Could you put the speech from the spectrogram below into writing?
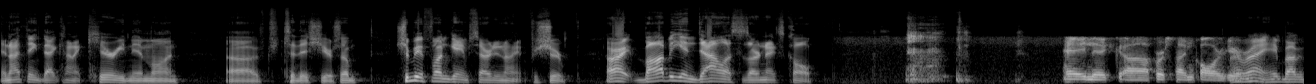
and I think that kind of carried them on uh, to this year. So should be a fun game Saturday night for sure. All right, Bobby in Dallas is our next call. Hey Nick, uh, first time caller here. All right, hey Bobby.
